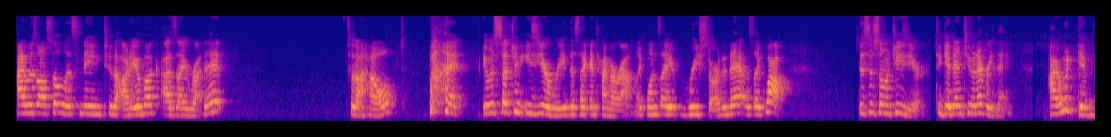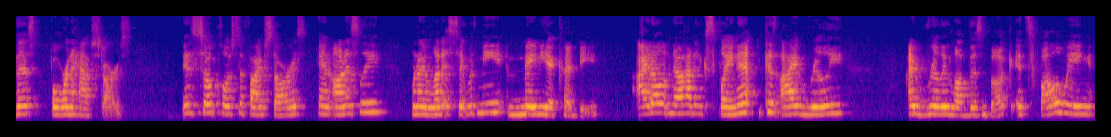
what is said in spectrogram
I was also listening to the audiobook as I read it, so that helped, but it was such an easier read the second time around. Like once I restarted it, I was like, wow, this is so much easier to get into and everything. I would give this four and a half stars. It's so close to five stars, and honestly, when I let it sit with me, maybe it could be. I don't know how to explain it because I really, I really love this book. It's following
